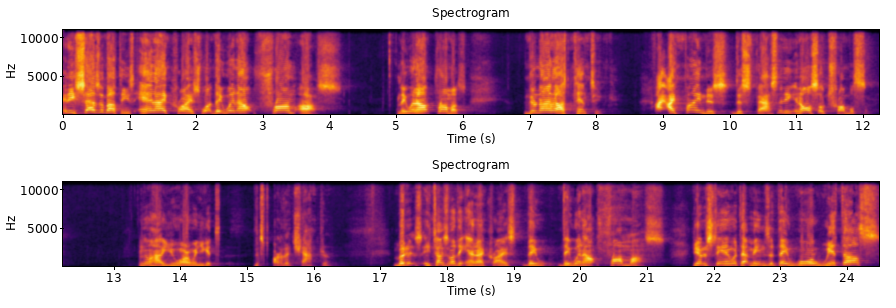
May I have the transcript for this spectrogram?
And he says about these antichrists what they went out from us. They went out from us. They're not authentic. I, I find this, this fascinating and also troublesome. You know how you are when you get to this part of the chapter. But he talks about the Antichrist. They, they went out from us. Do you understand what that means? That they were with us?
